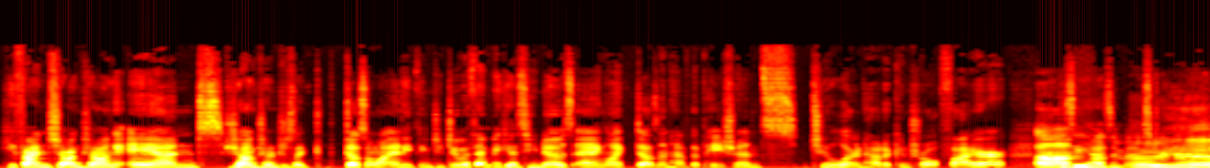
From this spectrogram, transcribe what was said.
He finds Jeong Jeong and Jeong Jeong just like doesn't want anything to do with him because he knows Aang like doesn't have the patience to learn how to control fire. Um, Because he hasn't mastered yeah. Earth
